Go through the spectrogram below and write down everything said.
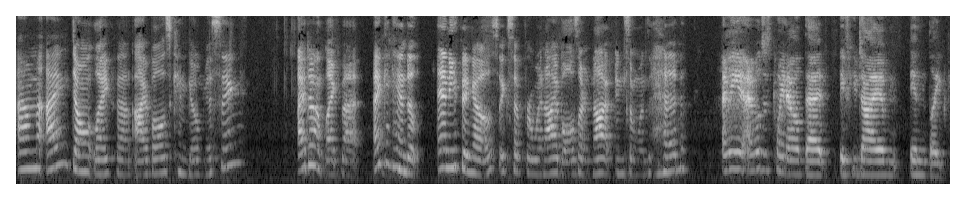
Um, I don't like that eyeballs can go missing. I don't like that. I can handle anything else except for when eyeballs are not in someone's head. I mean, I will just point out that if you die in, in like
